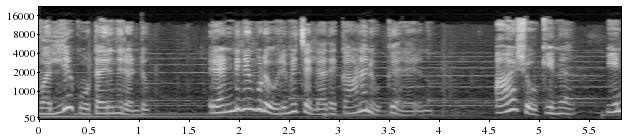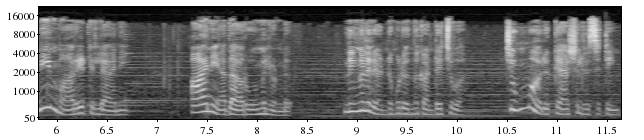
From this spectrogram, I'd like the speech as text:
വലിയ കൂട്ടായിരുന്നു രണ്ടും. രണ്ടിനും കൂടെ ഒരുമിച്ചല്ലാതെ കാണാൻ ഒക്കുകയല്ലായിരുന്നു. ആ ഷോക്കിന്ന് ഇനിയും മാറിയിട്ടില്ല ആനി. ആനി അത് ആ റൂമിലുണ്ട്. നിങ്ങൾ രണ്ടും കൂടെ ഒന്ന് കണ്ടേച്ചു വാ. ചുമ്മാ ഒരു കാഷ്വൽ വിസിറ്റിംഗ്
